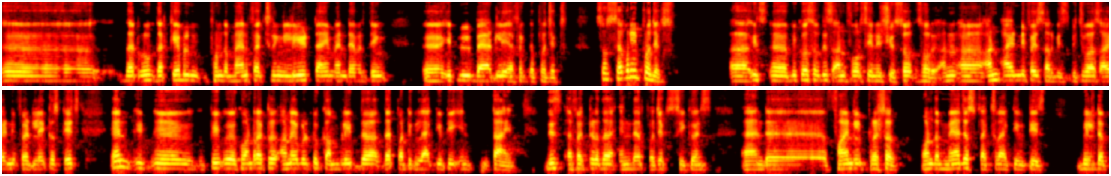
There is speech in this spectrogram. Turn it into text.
uh, that that cable from the manufacturing lead time and everything, uh, it will badly affect the project. So several projects uh, it's uh, because of this unforeseen issue. So sorry, un, uh, unidentified service, which was identified later stage, and it, uh, uh, contractor unable to complete the that particular activity in time. This affected the entire project sequence and uh, final pressure on the major structural activities build up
